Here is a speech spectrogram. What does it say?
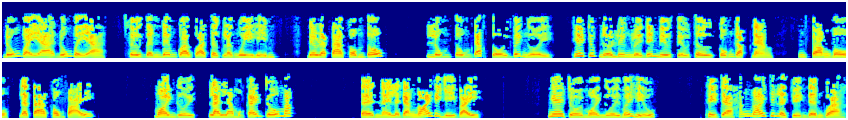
Đúng vậy à, đúng vậy à, sự tình đêm qua quả thật là nguy hiểm, đều là ta không tốt, lung tung đắc tội với người, thiếu chút nữa liên lụy đến miêu tiểu thư cũng gặp nạn, toàn bộ là ta không phải. Mọi người lại là một cái trố mắt. Tên này là đang nói cái gì vậy? Nghe rồi mọi người mới hiểu, thì ra hắn nói chính là chuyện đêm qua.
